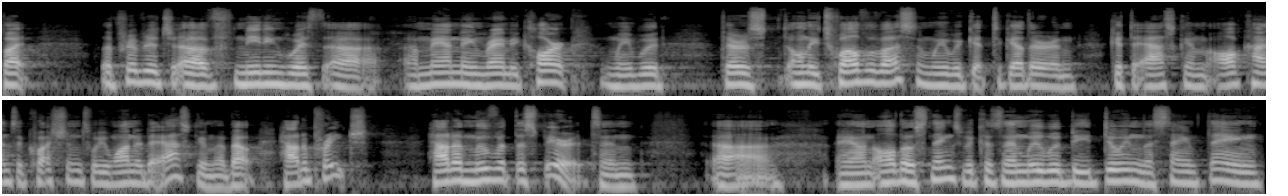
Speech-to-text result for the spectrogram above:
but the privilege of meeting with uh, a man named Randy Clark. We would, there's only 12 of us, and we would get together and get to ask him all kinds of questions we wanted to ask him about how to preach, how to move with the Spirit, and uh, and all those things because then we would be doing the same thing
